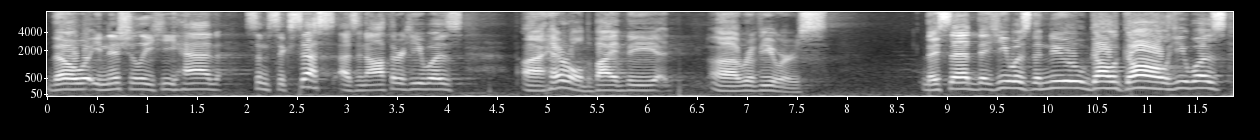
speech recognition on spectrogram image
Though initially he had some success as an author, he was uh, heralded by the uh, reviewers. They said that he was the new Gogol. He was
